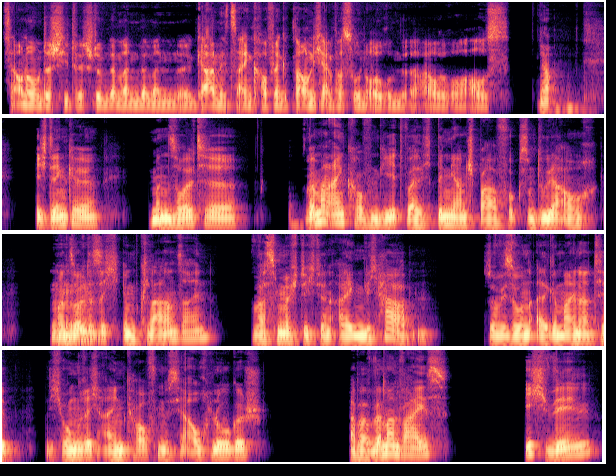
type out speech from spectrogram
Ist ja auch noch ein Unterschied, stimmt, wenn man, wenn man äh, gar nichts einkauft, dann gibt man auch nicht einfach so einen Euro, äh, Euro aus. Ja. Ich denke, man sollte, wenn man einkaufen geht, weil ich bin ja ein Sparfuchs und du ja auch, man mhm. sollte sich im Klaren sein, was möchte ich denn eigentlich haben? Sowieso ein allgemeiner Tipp, nicht hungrig einkaufen, ist ja auch logisch. Aber wenn man weiß, ich will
